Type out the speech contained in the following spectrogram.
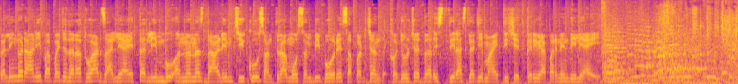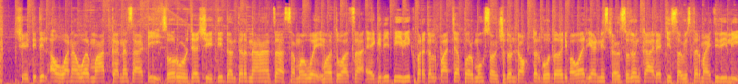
कलिंगड आणि पपईच्या दरात वाढ झाली आहे. तर लिंबू अननस डाळिंब चिकू संत्रा मोसंबी बोरे सफरचंद खजूरचे दर स्थिर असल्याची माहिती शेतकरी व्यापाऱ्यांनी दिली आहे. शेतीतील आव्हानावर मात करण्यासाठी सौर ऊर्जा शेती तंत्रज्ञानाचा समन्वय महत्त्वाचा अॅग्री पीव्ही प्रकल्पाच्या प्रमुख संशोधन डॉक्टर गोदावरी पवार यांनी संशोधन कार्याची सविस्तर माहिती दिली.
